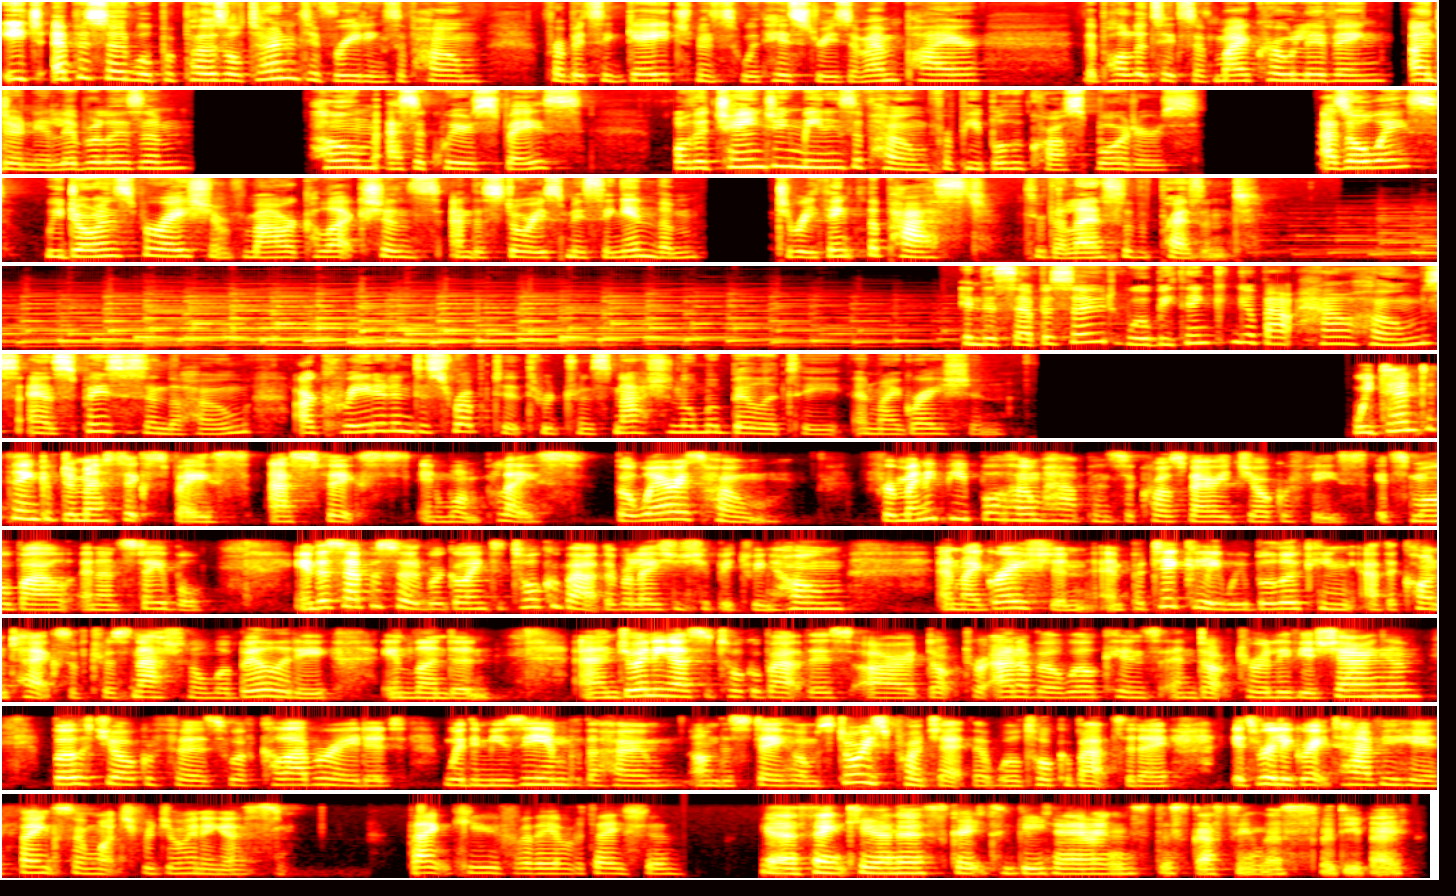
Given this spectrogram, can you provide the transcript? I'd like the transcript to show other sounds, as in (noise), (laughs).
Each episode will propose alternative readings of home from its engagements with histories of empire, the politics of micro living under neoliberalism, home as a queer space, or the changing meanings of home for people who cross borders. As always, we draw inspiration from our collections and the stories missing in them to rethink the past through the lens of the present. In this episode, we'll be thinking about how homes and spaces in the home are created and disrupted through transnational mobility and migration. We tend to think of domestic space as fixed in one place, but where is home? For many people, home happens across varied geographies. It's mobile and unstable. In this episode, we're going to talk about the relationship between home and migration, and particularly we'll be looking at the context of transnational mobility in London. And joining us to talk about this are Dr. Annabel Wilkins and Dr. Olivia Sheringham, both geographers who have collaborated with the Museum of the Home on the Stay Home Stories project that we'll talk about today. It's really great to have you here. Thanks so much for joining us. Thank you for the invitation. Yeah, thank you, Ana. It's great to be here and discussing this with you both.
